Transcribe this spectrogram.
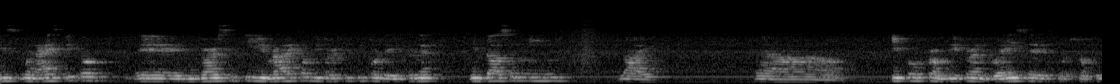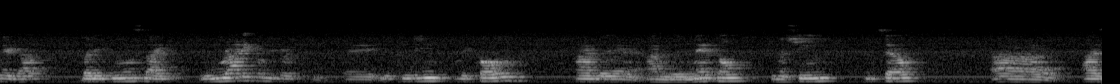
this when I speak of uh, diversity, radical diversity for the internet, it doesn't mean like uh, people from different races or something like that, but it means like radical diversity, uh, including the code and the, and the metal, the machine itself, uh, as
